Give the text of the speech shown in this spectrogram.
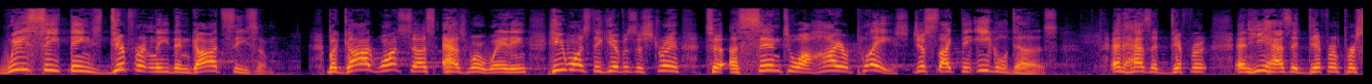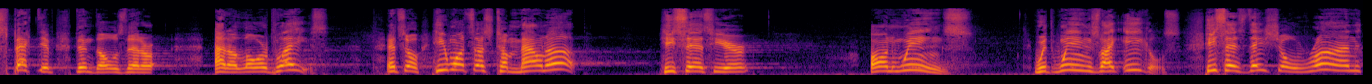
we see things differently than God sees them. But God wants us, as we're waiting, He wants to give us a strength to ascend to a higher place, just like the eagle does. And has a different, and He has a different perspective than those that are at a lower place. And so He wants us to mount up. He says here, on wings with wings like eagles. He says, They shall run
